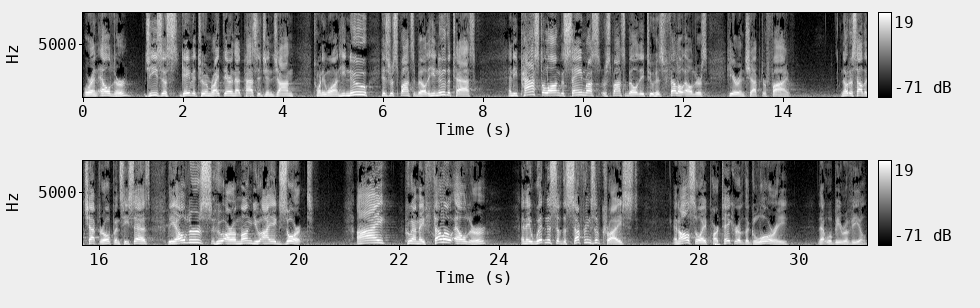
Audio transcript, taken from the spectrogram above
or an elder Jesus gave it to him right there in that passage in John 21. He knew his responsibility, he knew the task, and he passed along the same responsibility to his fellow elders here in chapter 5. Notice how the chapter opens. He says, The elders who are among you I exhort. I, who am a fellow elder and a witness of the sufferings of Christ, and also a partaker of the glory that will be revealed.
